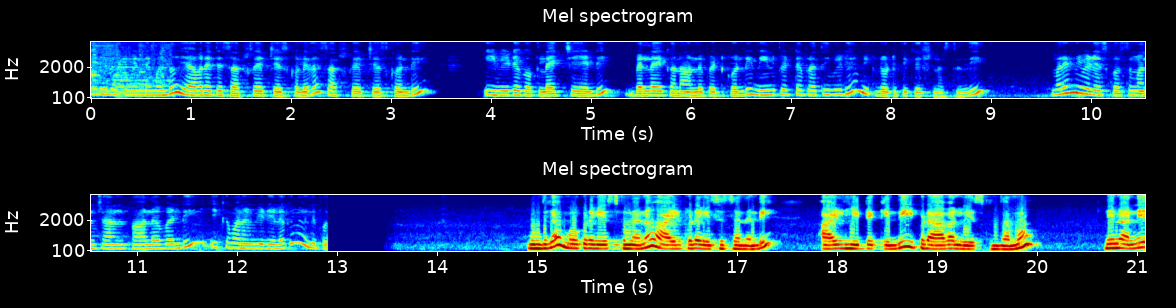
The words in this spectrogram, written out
వీడియోలోకి వెళ్ళే ముందు ఎవరైతే సబ్స్క్రైబ్ చేసుకోలేదో సబ్స్క్రైబ్ చేసుకోండి. ఈ వీడియోకి ఒక లైక్ చేయండి. బెల్ ఐకాన్ ఆన్లో పెట్టుకోండి. నేను పెట్టే ప్రతి వీడియో మీకు నోటిఫికేషన్ వస్తుంది. మరిన్ని వీడియోస్ కోసం మన ఛానల్ ఫాలో అవ్వండి. ఇక మనం వీడియోలోకి వెళ్ళిపోతాం ముందుగా మూకుడు వేసుకున్నాను. ఆయిల్ కూడా వేసేసానండి. ఆయిల్ హీట్ ఎక్కింది. ఇప్పుడు ఆవాలు వేసుకుందాము. నేను అన్నీ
